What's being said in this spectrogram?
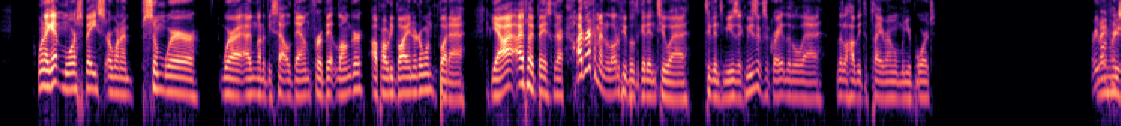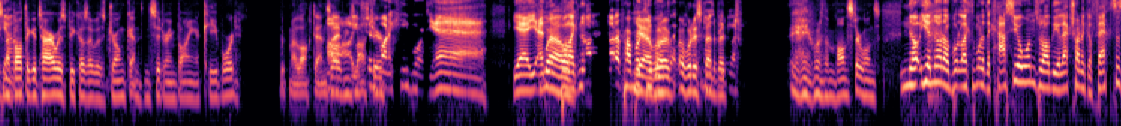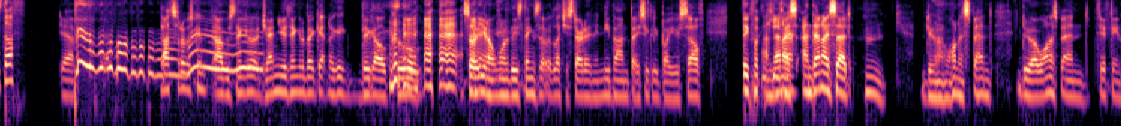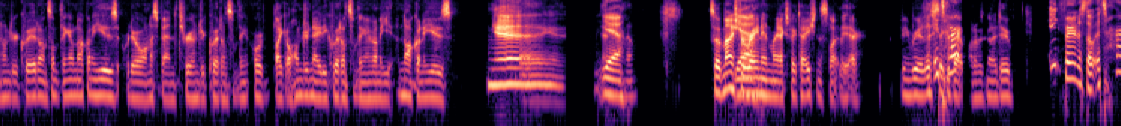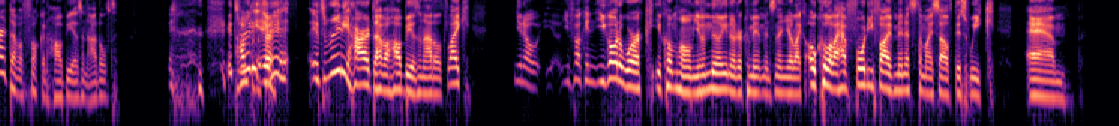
when I get more space or when I'm somewhere where I'm going to be settled down for a bit longer, I'll probably buy another one. But uh, yeah, I, I play bass guitar. I'd recommend a lot of people to get into uh to get into music. Music's a great little uh little hobby to play around with when you're bored. Or main reason I bought the guitar was because I was drunk and considering buying a keyboard with my lockdown Oh, savings you last should year. have bought a keyboard. Yeah, yeah, yeah. And but Well, like not not a proper yeah, keyboard. but I, like I would have spent about like- yeah, one of the monster ones. no, yeah, no, no. But like one of the Casio ones with all the electronic effects and stuff. Yeah, that's what I was. Con- I was thinking. About, genuinely thinking about getting like a big old cool. so you know, one of these things that would let you start an indie band basically by yourself. big fucking And then I and then I said, hmm, do I want to spend do I want to spend fifteen hundred quid on something I'm not going to use, or do I want to spend three hundred quid on something, or like hundred and eighty quid on something I'm gonna not going to use? Yeah, yeah. you know. So I managed Yeah. to rein in my expectations slightly there. Being realistic about what I was going to do. In fairness, though, it's hard to have a fucking hobby as an adult. it's really 100%. is, it's really hard to have a hobby as an adult. Like, you know, you fucking you go to work, you come home, you have a million other commitments, and then you're like, oh, cool, I have 45 minutes to myself this week. Um,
